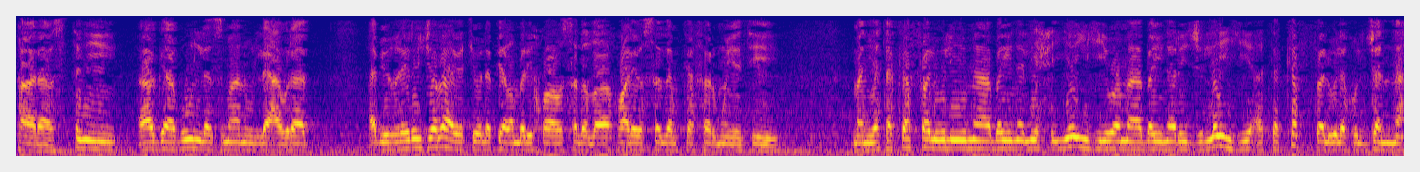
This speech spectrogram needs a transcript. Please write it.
پاراستنی ئاگابوون لە زمان و لە عورات. أبي هريرة جرايتي ولا في غنبري صلى الله عليه وسلم كفرميتي من يتكفل لي ما بين لحييه وما بين رجليه أتكفل له الجنة.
